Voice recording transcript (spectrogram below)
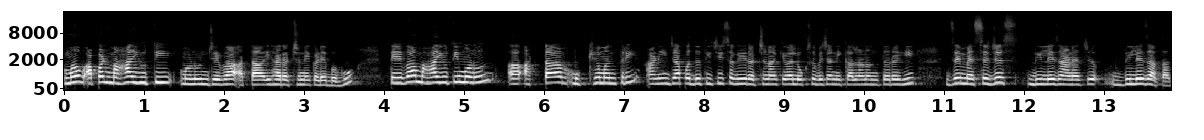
मग आपण महायुती म्हणून जेव्हा आता ह्या रचनेकडे बघू तेव्हा महायुती म्हणून आत्ता मुख्यमंत्री आणि ज्या पद्धतीची सगळी रचना किंवा लोकसभेच्या निकालानंतरही जे मेसेजेस दिले जाण्याचे दिले जातात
